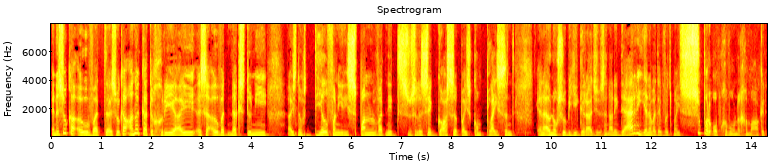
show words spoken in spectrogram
En dis ook 'n ou wat so 'n ander kategorie. Hy is 'n ou wat niks doen nie. Hy's nog deel van hierdie span wat net soos hulle sê gossip, hy's complacent en hy hou nog so 'n bietjie grudges. En dan die derde ene wat ek wat my super opgewonde gemaak het,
